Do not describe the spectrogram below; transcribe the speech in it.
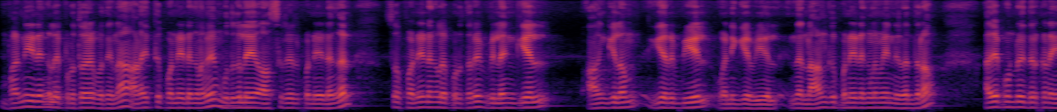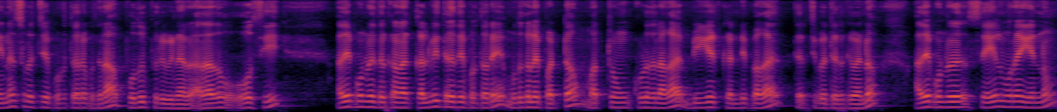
பணியிடங்களை பொறுத்தவரை பார்த்திங்கன்னா அனைத்து பணியிடங்களுமே முதுகலை ஆசிரியர் பணியிடங்கள். ஸோ பணியிடங்களை பொறுத்தவரை விலங்கியல் ஆங்கிலம் இயற்பியல் வணிகவியல் இந்த நான்கு பணியிடங்களுமே நிரந்தரம். அதே போன்று இதற்கான இன சுழற்சியை பொறுத்தவரை பார்த்திங்கன்னா பொது பிரிவினர் அதாவது ஓசி அதே போன்று இதற்கான கல்வி தகுதியை பொறுத்தவரை முதுகலை பட்டம் மற்றும் கூடுதலாக பிஎட் கண்டிப்பாக தேர்ச்சி பெற்றிருக்க வேண்டும். அதே போன்று செயல்முறை எண்ணும்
